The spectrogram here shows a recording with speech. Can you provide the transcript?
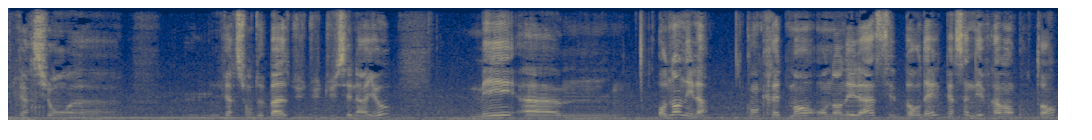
une version version de base du, scénario. Mais euh, on en est là. Concrètement, on en est là. C'est le bordel. Personne n'est vraiment content.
